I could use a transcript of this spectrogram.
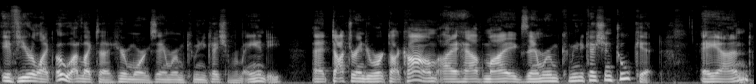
if you're like, oh, I'd like to hear more exam room communication from Andy, at drandyroark.com, I have my exam room communication toolkit. And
